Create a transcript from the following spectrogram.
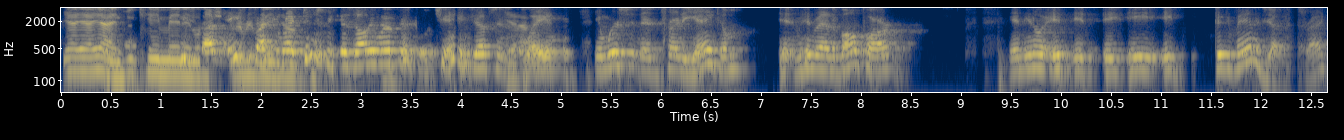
Yeah, yeah, yeah. And he came in he's and like, he's stuck right too, because all he went up there to change ups and yeah. way, and, and we're sitting there trying to yank him, hit him out of the ballpark and you know it, it, it he, he took advantage of us, right?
